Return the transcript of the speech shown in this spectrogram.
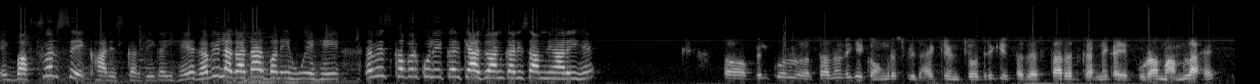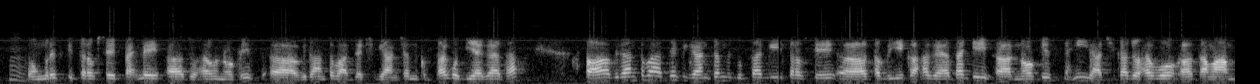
एक बार फिर से खारिज कर दी गई है। रवि लगातार बने हुए हैं। रवि, इस खबर को लेकर क्या जानकारी सामने आ रही है? बिल्कुल साधना देखिए कांग्रेस विधायक किरण चौधरी की सदस्यता रद्द करने का ये पूरा मामला है। कांग्रेस की तरफ़ से पहले जो है वो नोटिस विधानसभा अध्यक्ष ज्ञानचंद गुप्ता को दिया गया था। विधानसभा अध्यक्ष ज्ञानचंद गुप्ता की तरफ़ से तब ये कहा गया था कि नोटिस नहीं याचिका जो है वो तमाम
